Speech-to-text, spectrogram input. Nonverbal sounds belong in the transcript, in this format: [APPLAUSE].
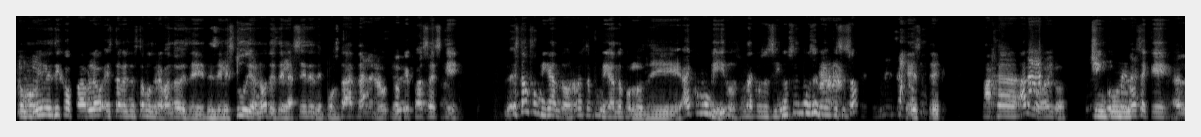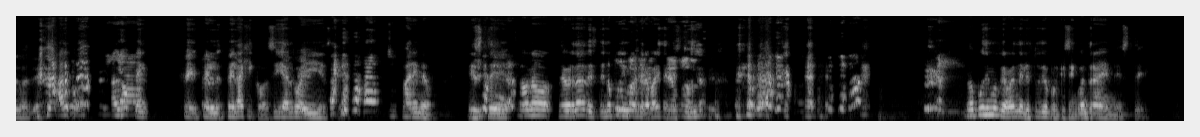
Como bien les dijo Pablo, esta vez no estamos grabando desde, desde el estudio, ¿no? Desde la sede de Postdata. Lo, lo que pasa es que están fumigando, ¿no? Están fumigando por lo de... Hay como un virus, una cosa así. No sé, no sé bien qué es eso. Este... Ajá, algo, algo. Chincun, no sé qué, algo. [LAUGHS] Algo, algo pel- pel- pel- pelágico, sí, algo ahí, este, [LAUGHS] submarino. Este, no, no, de verdad, este, no pudimos grabar en el estudio. [LAUGHS] No pudimos grabar en el estudio porque se encuentra en este,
